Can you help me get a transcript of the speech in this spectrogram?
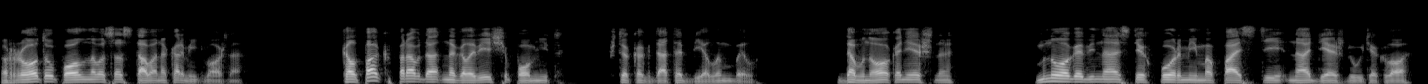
роту полного состава накормить можно. Колпак, правда, на голове еще помнит, что когда-то белым был. Давно, конечно. Много вина с тех пор мимо пасти на одежду утекло.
